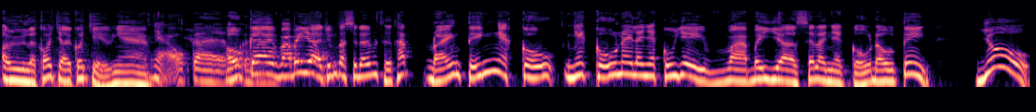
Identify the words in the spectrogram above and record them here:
ừ là có chơi có chịu nha. Dạ ok ok, và bây giờ chúng ta sẽ đến với thử thách. Đoán tiếng nhạc cụ. Nhạc cụ này là nhạc cụ gì? Và bây giờ sẽ là nhạc cụ đầu tiên. Vô!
